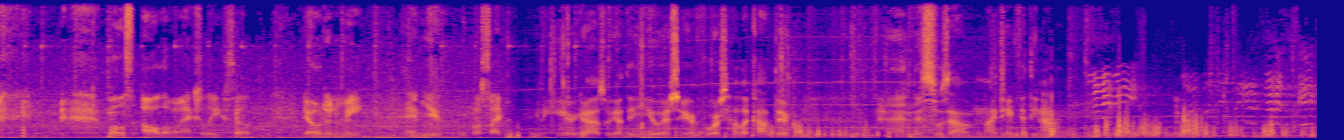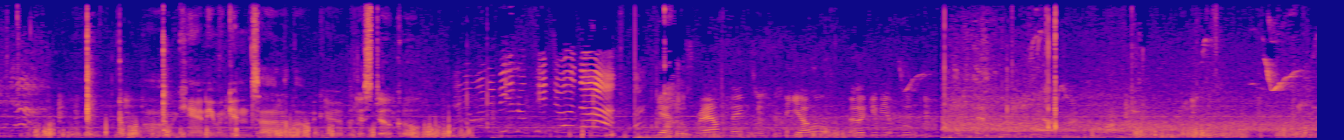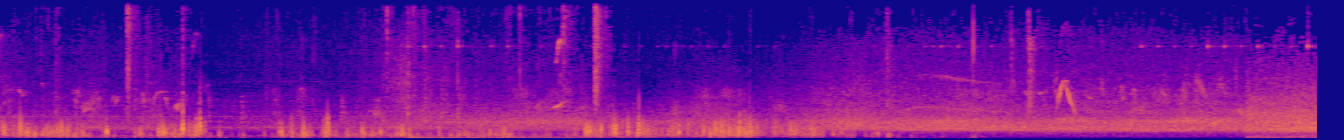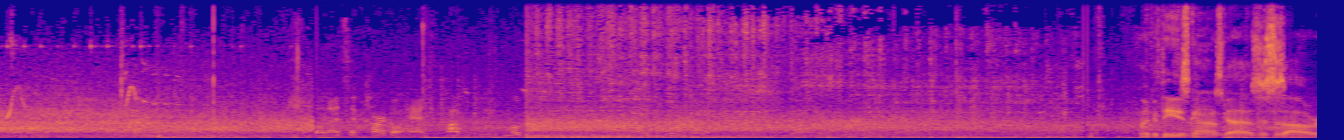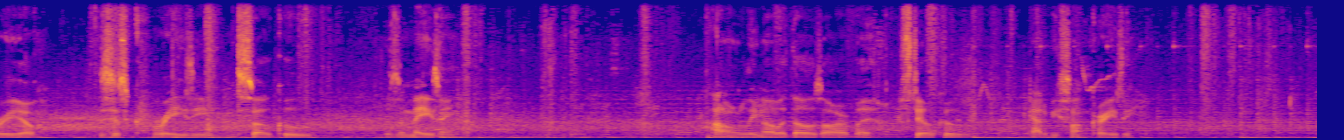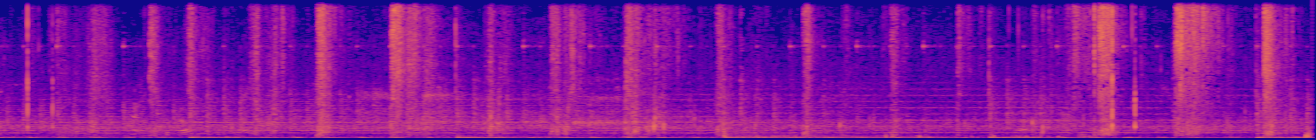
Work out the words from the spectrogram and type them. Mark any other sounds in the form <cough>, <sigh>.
<laughs> Most, all of them actually. So they're older than me and you, most likely. And here, guys, we got the U.S. Air Force helicopter. And this was out in 1959. Uh, we can't even get inside. I thought we could, but it's still cool. Yeah, those round things, those, the yellow, that'll give you a poop. Well, that's a cargo hatch, probably. Look at these guns, guys. This is all real. This is crazy. It's so cool. It's amazing. I don't really know what those are, but still cool. Gotta be something crazy.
